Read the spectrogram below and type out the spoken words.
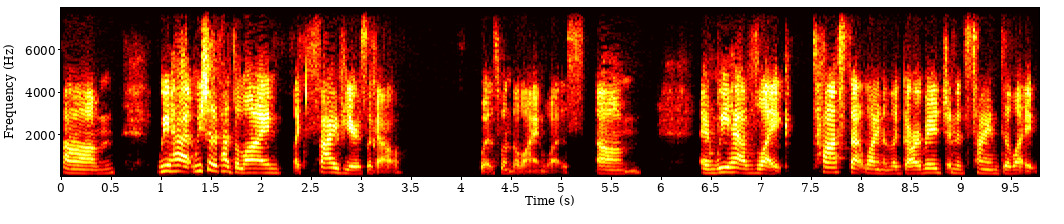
Um, we had we should have had the line like five years ago, was when the line was, um, and we have like tossed that line in the garbage, and it's time to like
